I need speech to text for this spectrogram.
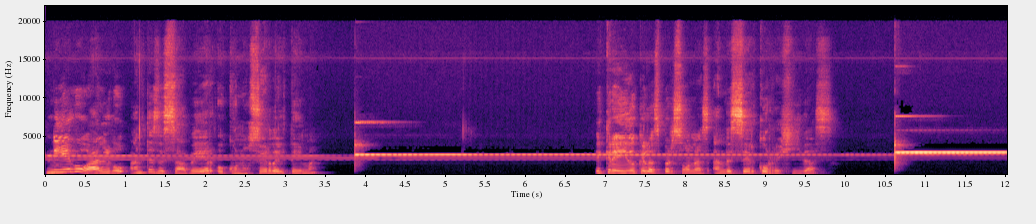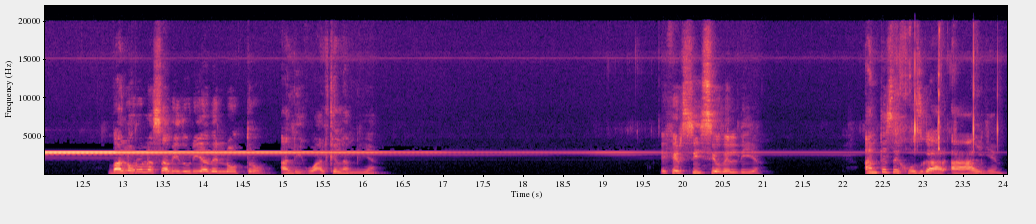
¿Niego algo antes de saber o conocer del tema? ¿He creído que las personas han de ser corregidas? ¿Valoro la sabiduría del otro al igual que la mía? Ejercicio del día. Antes de juzgar a alguien,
